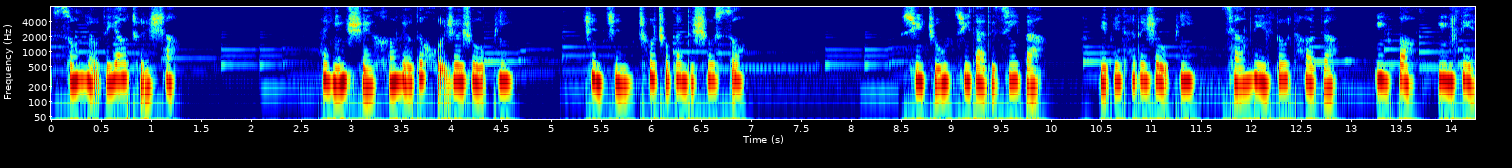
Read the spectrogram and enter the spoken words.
耸扭的腰臀上，他饮水横流的火热肉壁，阵阵抽搐般的收缩。虚竹巨大的鸡巴，也被他的肉壁强烈撸套的愈爆愈裂。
